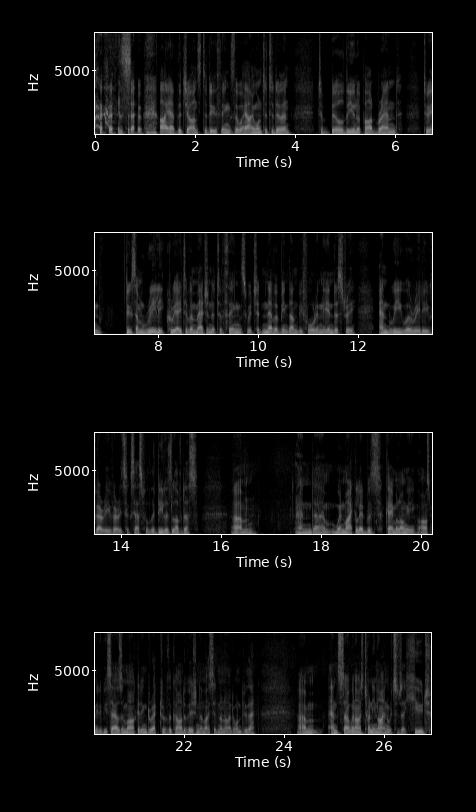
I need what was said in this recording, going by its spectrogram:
so I had the chance to do things the way I wanted to do it, to build the Unipart brand, to in, do some really creative, imaginative things which had never been done before in the industry. And we were really very, very successful. The dealers loved us. Um, and um, when Michael Edwardes came along, he asked me to be sales and marketing director of the car division, and I said, no, no, I don't want to do that. Um, and so when I was 29, which was a huge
